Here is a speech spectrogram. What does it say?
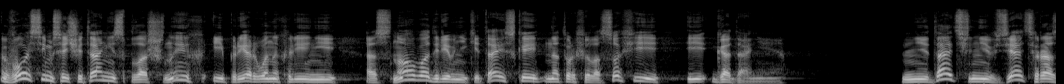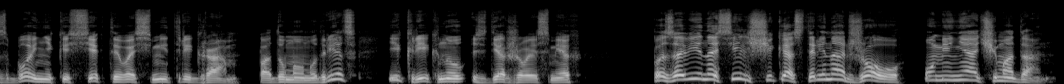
Восемь сочетаний сплошных и прерванных линий — основа древнекитайской натурфилософии и гадания. Не дать не взять разбойник из секты восьми триграмм, подумал мудрец и крикнул, сдерживая смех. «Позови носильщика, старина Джоу, у меня чемодан».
